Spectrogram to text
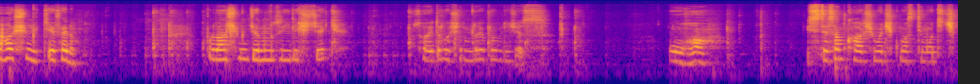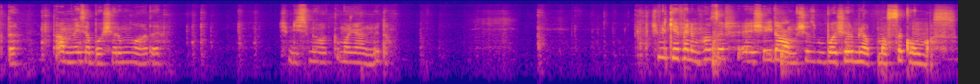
Aha şimdiki efendim. Buradan şimdi canımız iyileşecek. Sayda başarımda yapabileceğiz. Oha. İstesem karşıma çıkmaz Timothy çıktı. Tamam neyse başarım vardı. Şimdi ismi aklıma gelmedi. Şimdi efendim hazır e, de almışız. Bu başarım yapmazsak olmaz.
